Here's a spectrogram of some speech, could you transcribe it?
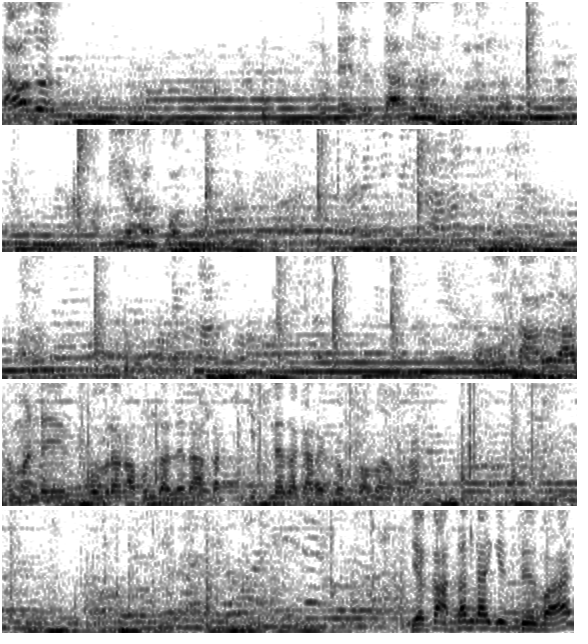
लावा दोन मोठ्या तर चार नारळ सोडून झालं. आम्ही एकाच सोलतो अरे मी पहिले कामात होती. ते का नाटक बघून हो नारळ आज म्हणजे खोबरा कापून झालेला आता किसण्याचा कार्यक्रम चालू आहे आपला. एका हातान काय किसतेस बाय.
